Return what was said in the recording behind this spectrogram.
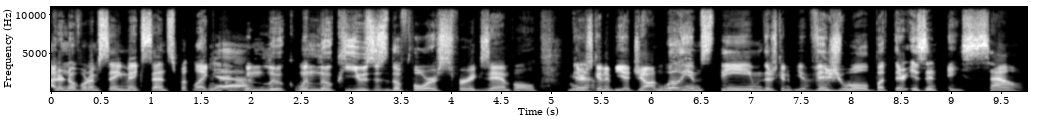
i don't know if what i'm saying makes sense but like Yeah. when luke when luke uses the force for example there's Yeah. going to be a john williams theme there's going to be a visual but there isn't a sound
